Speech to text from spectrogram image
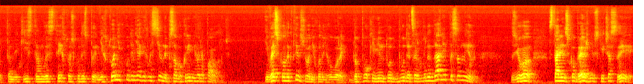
от там якісь там листи, хтось кудись пише. Ніхто нікуди ніяких листів не писав, окрім Ігоря Павловича. І весь колектив сьогодні ходить, говорить, допоки він тут буде, це ж буде далі писанина. З його сталінсько-брежнівські часи,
